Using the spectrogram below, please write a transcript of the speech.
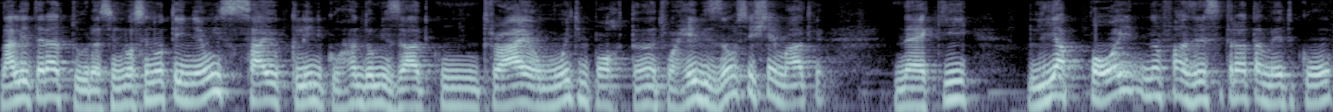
na literatura. Assim, você não tem nenhum ensaio clínico randomizado com um trial muito importante, uma revisão sistemática, né, que lhe apoie a fazer esse tratamento com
